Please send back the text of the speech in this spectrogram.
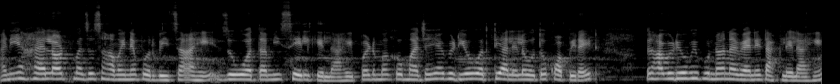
आणि हा लॉट माझा सहा महिन्यापूर्वीचा आहे. जो आता मी सेल केला आहे. पण मग माझ्या या व्हिडिओवरती आलेला होतो कॉपीराईट तर हा व्हिडिओ मी पुन्हा नव्याने टाकलेला आहे.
